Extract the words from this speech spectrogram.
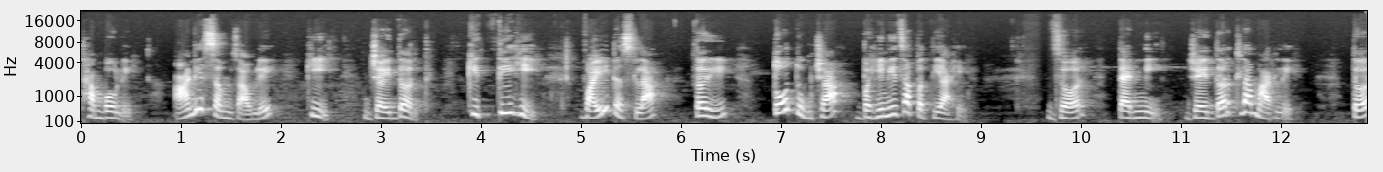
थांबवले आणि समजावले की जयदर्थ कितीही वाईट असला तरी तो तुमच्या बहिणीचा पती आहे. जर त्यांनी जयदर्थला मारले तर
